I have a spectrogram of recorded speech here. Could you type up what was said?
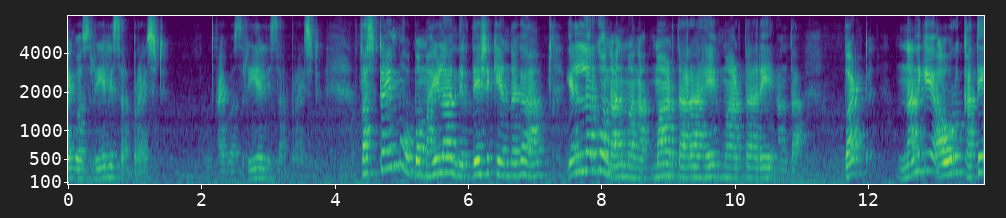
I was really surprised I was really surprised first time ಒಬ್ಬ ಮಹಿಳಾ ನಿರ್ದೇಶಕಿ ಅಂದಾಗ, ಎಲ್ಲರಿಗೂ ಒಂದು ಅನುಮಾನ, ಮಾಡ್ತಾರಾ, ಹೇಗೆ ಮಾಡ್ತಾರೆ ಅಂತ. ಬಟ್ ನನಗೆ ಅವರು ಕತೆ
